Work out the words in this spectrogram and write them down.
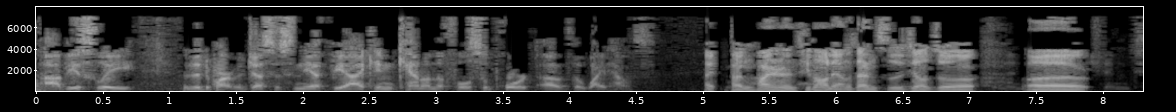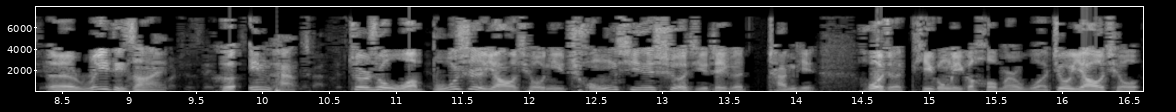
Obviously, the Department of Justice and the FBI can count on the full support of the White House. 哎，白宫发言人提到两个单词，叫做呃呃 redesign 和 impact。 就是说我不是要求你重新设计这个产品。或者提供一个后门，我就要求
